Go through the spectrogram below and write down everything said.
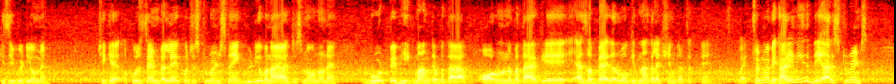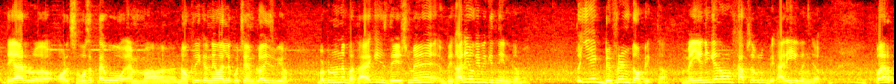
किसी वीडियो में। ठीक है, कुछ टाइम पहले कुछ स्टूडेंट्स ने एक वीडियो बनाया, जिसमें उन्होंने रोड पे भीख मांग कर बताया और उन्होंने बताया कि एज अ बैगर वो कितना कलेक्शन कर सकते हैं। एक्चुअल में भिखारी नहीं है they are students they are और हो सकता है वो नौकरी करने वाले कुछ एम्प्लॉयज़ भी हों। बट उन्होंने बताया कि इस देश में भिखारियों की भी कितनी इनकम है। तो ये एक डिफरेंट टॉपिक था। मैं ये नहीं कह रहा हूँ कि आप सब लोग भिखारी ही बन जाओ। पर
